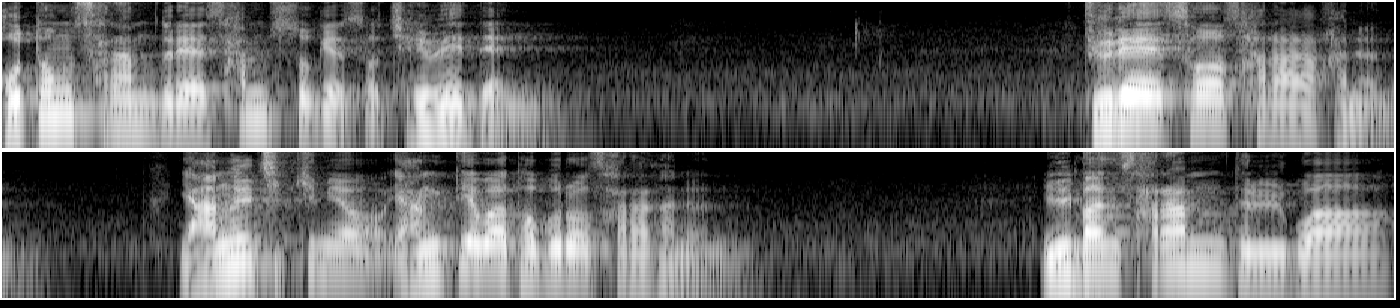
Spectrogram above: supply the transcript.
보통 사람들의 삶 속에서 제외된 들에서 살아가는 양을 지키며 양떼와 더불어 살아가는 일반 사람들과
